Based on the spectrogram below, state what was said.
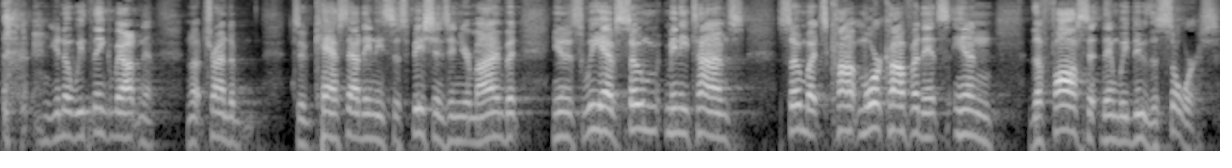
you know, we think about. And I'm not trying to to cast out any suspicions in your mind, but you know, we have so many times so much com- more confidence in the faucet than we do the source.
